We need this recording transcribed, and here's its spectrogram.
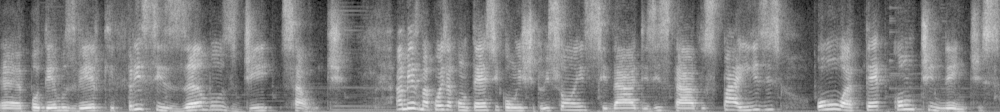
é, podemos ver que precisamos de saúde. A mesma coisa acontece com instituições, cidades, estados, países ou até continentes.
